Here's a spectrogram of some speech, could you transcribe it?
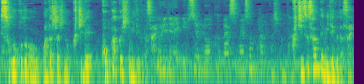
その言葉を私たちの口で告白してみてください口ずさんでみてください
